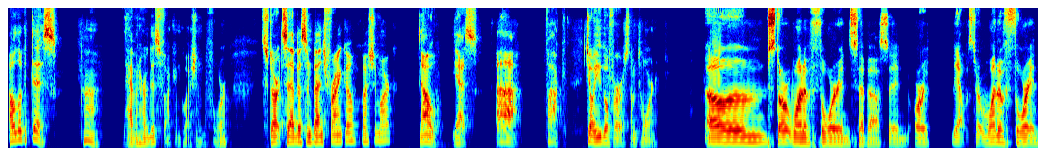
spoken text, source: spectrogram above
Oh, look at this. Huh. Haven't heard this fucking question before. Start Sebas and bench Franco? Question mark. No. Yes. Ah, fuck. Joey, you go first. I'm torn. Um, start one of Thor and Sebas, and or yeah, start one of Thor and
